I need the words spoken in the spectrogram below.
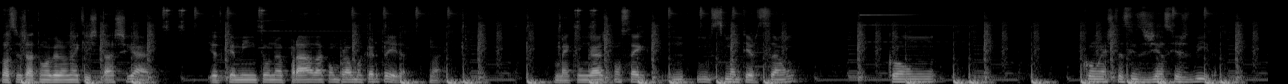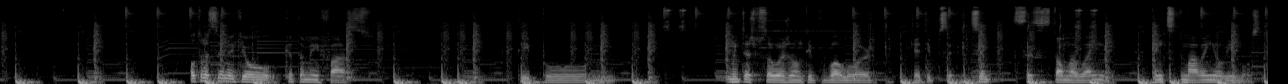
Vocês já estão a ver onde é que isto está a chegar. Eu de caminho estou na Prada a comprar uma carteira, não é? Como é que um gajo consegue se manter são com, com estas exigências de vida? Outra cena que eu, que eu também faço, tipo, muitas pessoas dão tipo valor, que é tipo, sempre que se toma bem, tem que se tomar bem ouvir música.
